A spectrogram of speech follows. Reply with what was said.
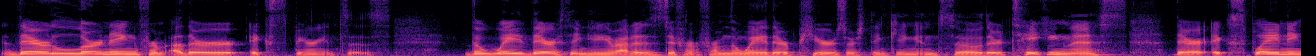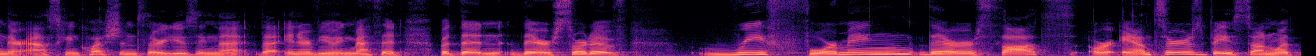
they're learning from other experiences? The way they're thinking about it is different from the way their peers are thinking. And so they're taking this, they're explaining, they're asking questions, they're using that, that interviewing method, but then they're sort of reforming their thoughts or answers based on what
